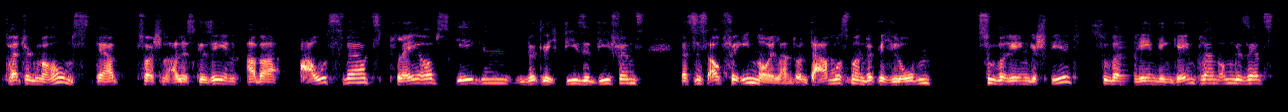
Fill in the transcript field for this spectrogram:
Patrick Mahomes, der hat zwar schon alles gesehen, aber auswärts Playoffs gegen wirklich diese Defense, das ist auch für ihn Neuland. Und da muss man wirklich loben, souverän gespielt, souverän den Gameplan umgesetzt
